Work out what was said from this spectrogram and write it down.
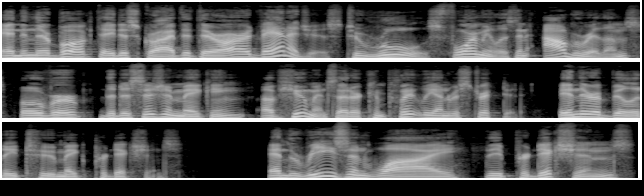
And in their book, they describe that there are advantages to rules, formulas, and algorithms over the decision making of humans that are completely unrestricted in their ability to make predictions. And the reason why the predictions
